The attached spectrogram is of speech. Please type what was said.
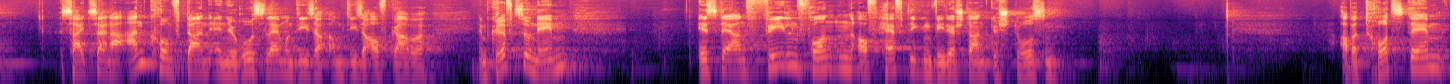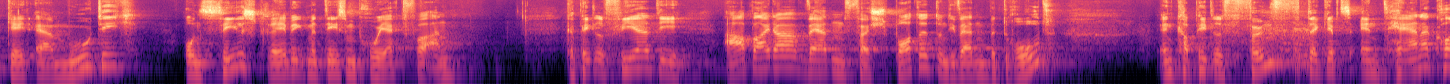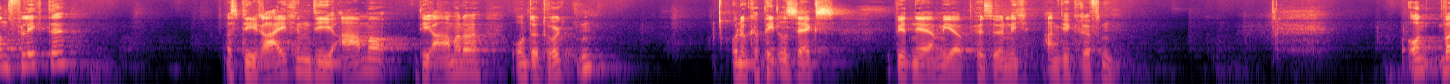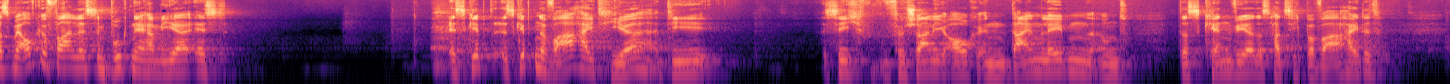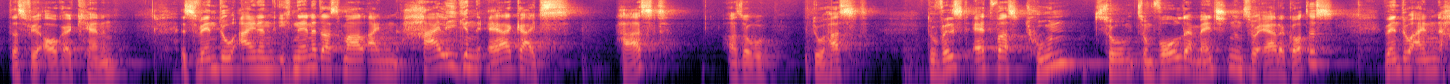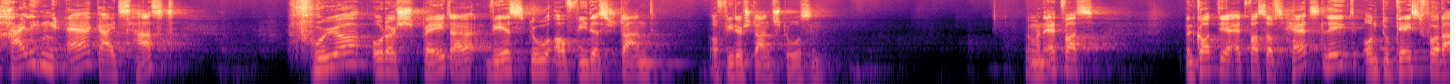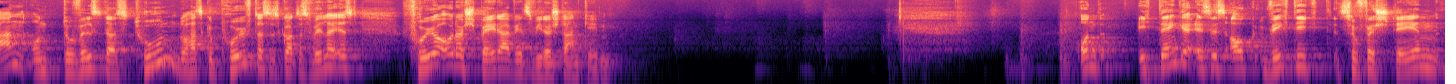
seit seiner Ankunft dann in Jerusalem und diese, um diese Aufgabe im Griff zu nehmen, ist er an vielen Fronten auf heftigen Widerstand gestoßen. Aber trotzdem geht er mutig und zielstrebig mit diesem Projekt voran. Kapitel 4, die Arbeiter werden verspottet und die werden bedroht in Kapitel 5, da gibt es interne Konflikte, dass die Reichen die, Arme, die Armere unterdrückten. Und in Kapitel 6 wird Nehemiah persönlich angegriffen. Und was mir aufgefallen ist im Buch Nehemiah ist, es gibt, es gibt eine Wahrheit hier, die sich wahrscheinlich auch in deinem Leben und das kennen wir, das hat sich bewahrheitet, dass wir auch erkennen, ist, wenn du einen, ich nenne das mal, einen heiligen Ehrgeiz hast, also du hast, du willst etwas tun zum, zum Wohl der Menschen und zur Ehre Gottes, wenn du einen heiligen Ehrgeiz hast, früher oder später wirst du auf Widerstand, auf Widerstand stoßen. Wenn man etwas wenn Gott dir etwas aufs Herz legt und du gehst voran und du willst das tun, du hast geprüft, dass es Gottes Wille ist, früher oder später wird es Widerstand geben. Und ich denke, es ist auch wichtig zu verstehen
